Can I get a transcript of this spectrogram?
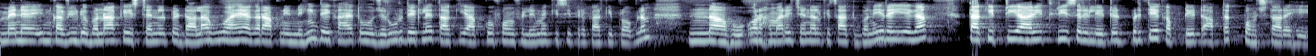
मैंने इनका वीडियो बना के इस चैनल पे डाला हुआ है। अगर आपने नहीं देखा है तो वो ज़रूर देख लें ताकि आपको फॉर्म फिलिंग में किसी प्रकार की प्रॉब्लम ना हो। और हमारे चैनल के साथ बने रहिएगा ताकि टी आर ई थ्री से रिलेटेड प्रत्येक अपडेट आप तक पहुँचता रहे।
